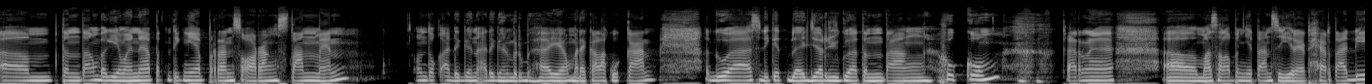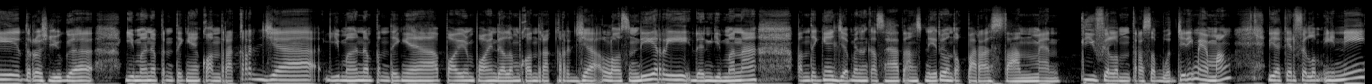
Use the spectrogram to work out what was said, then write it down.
um, tentang bagaimana pentingnya peran seorang stuntman untuk adegan-adegan berbahaya yang mereka lakukan gue sedikit belajar juga tentang hukum karena uh, masalah penyitaan si red hair tadi terus juga gimana pentingnya kontrak kerja gimana pentingnya poin-poin dalam kontrak kerja lo sendiri dan gimana pentingnya jaminan kesehatan sendiri untuk para stuntman di film tersebut. Jadi memang di akhir film ini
